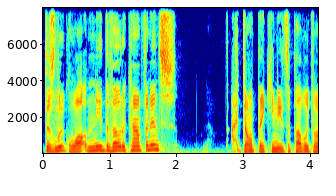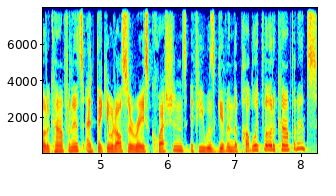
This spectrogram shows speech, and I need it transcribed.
does Luke Walton need the vote of confidence? I don't think he needs a public vote of confidence. I think it would also raise questions if he was given the public vote of confidence.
